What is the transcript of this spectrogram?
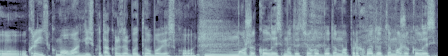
українську мову, англійську також зробити обов'язково. Може, колись ми до цього будемо приходити. Може, колись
